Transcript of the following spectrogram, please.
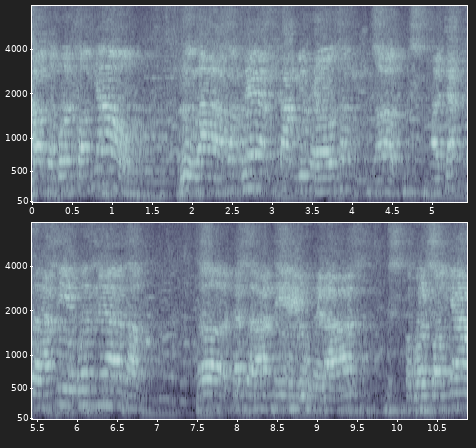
ข้าวกระบวนของเงาลูกลาพักแรกตั้งอยู่แถว จัดสถานที่เพื่อนเนี่ยครับเออจัดสถานที่ลูกในร้านกระบวนของเงา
